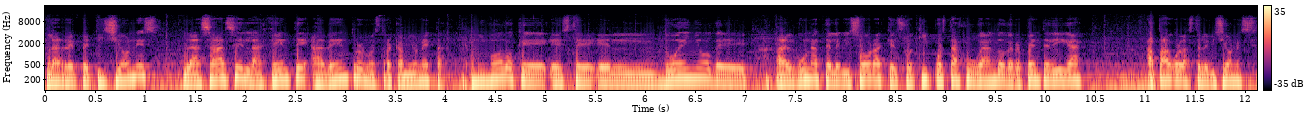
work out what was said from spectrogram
Las repeticiones las hace la gente adentro de nuestra camioneta. Ni modo que este, el dueño de alguna televisora que su equipo está jugando de repente diga, apago las televisiones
